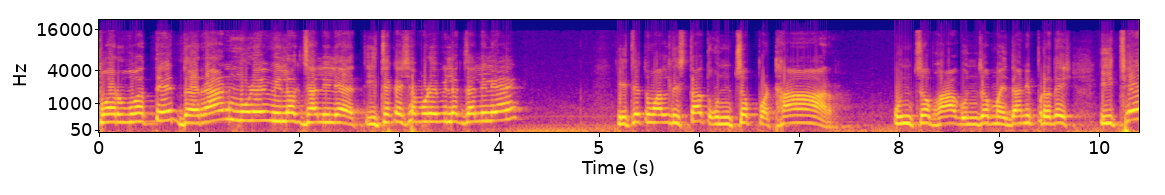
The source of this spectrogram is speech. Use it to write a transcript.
पर्वते दऱ्यांमुळे विलग झालेली आहेत. इथे कशामुळे विलग झालेली आहे? इथे तुम्हाला दिसतात उंच पठार उंच भाग उंच मैदानी प्रदेश. इथे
